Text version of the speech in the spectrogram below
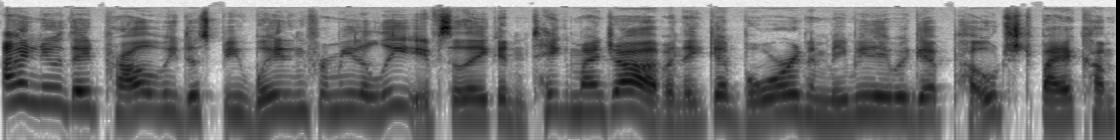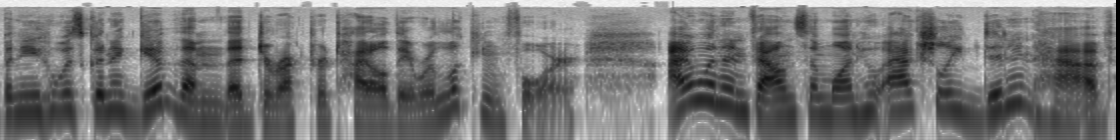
I knew they'd probably just be waiting for me to leave so they can take my job and they'd get bored and maybe they would get poached by a company who was going to give them the director title they were looking for. I went and found someone who actually didn't have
